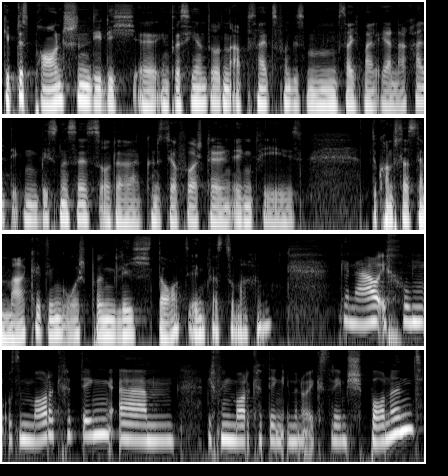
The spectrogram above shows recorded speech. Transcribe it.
Gibt es Branchen, die dich äh, interessieren würden, abseits von diesem, sag ich mal, eher nachhaltigen Businesses? Oder könntest du dir vorstellen, irgendwie, du kommst aus dem Marketing ursprünglich, dort irgendwas zu machen? Genau, ich komme aus dem Marketing. Ähm, ich finde Marketing immer noch extrem spannend.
